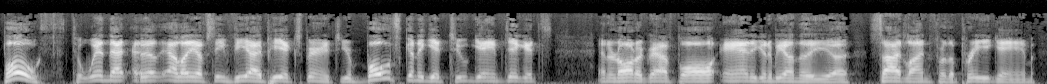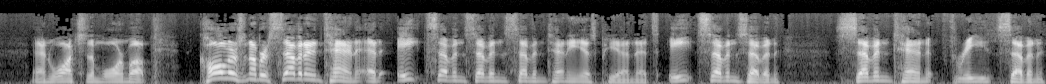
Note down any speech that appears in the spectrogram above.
both to win that LAFC VIP experience. You're both going to get two game tickets and an autograph ball, and you're going to be on the uh, sideline for the pregame and watch them warm up. Callers number seven and ten at eight seven seven seven ten ESPN. That's eight seven seven seven ten three seven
